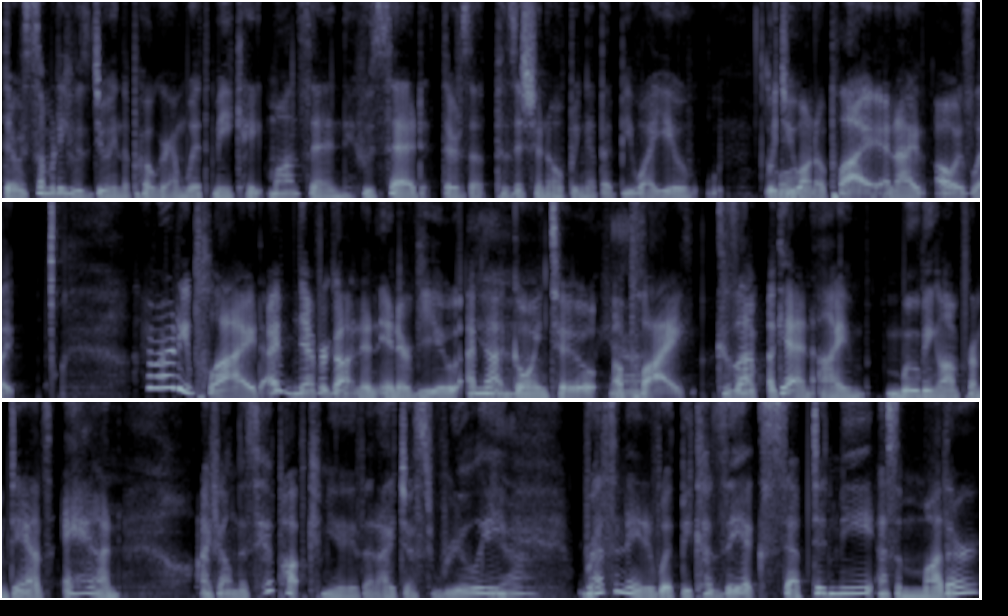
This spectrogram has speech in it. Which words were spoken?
there was somebody who was doing the program with me, Kate Monson, who said, there's a position opening up at BYU. Would cool. you want to apply? And I always like, I've already applied. I've never gotten an interview. I'm yeah. not going to yeah. apply because I'm, again, I'm moving on from dance. And I found this hip hop community that I just really yeah. resonated with because they accepted me as a mother.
